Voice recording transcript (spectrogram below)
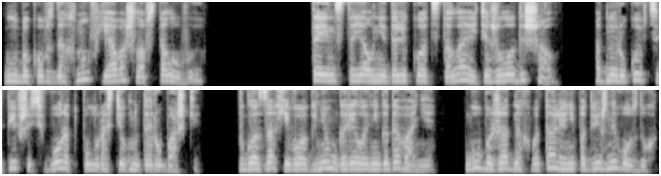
Глубоко вздохнув, я вошла в столовую. Тейн стоял недалеко от стола и тяжело дышал, одной рукой вцепившись в ворот полурастегнутой рубашки. В глазах его огнем горело негодование, губы жадно хватали неподвижный воздух,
